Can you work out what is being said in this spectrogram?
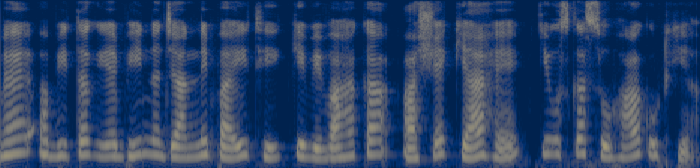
वह अभी तक यह भी न जानने पाई थी कि विवाह का आशय क्या है कि उसका सुहाग उठ गया।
